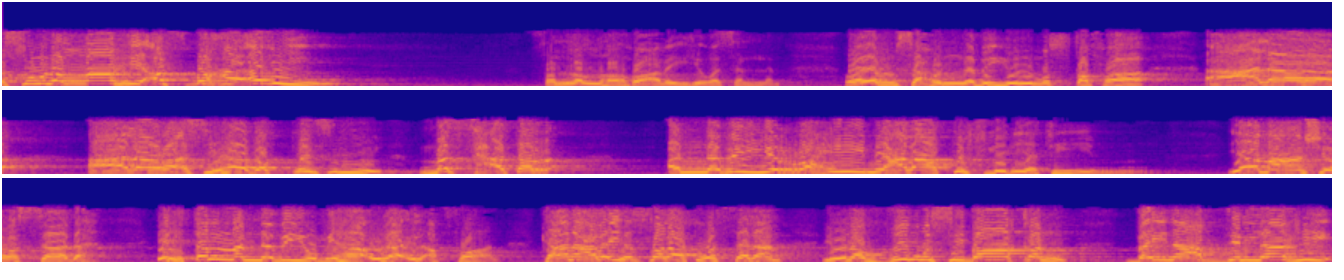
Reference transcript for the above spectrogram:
رسول الله أصبح أبي. صلى الله عليه وسلم. ويمسح النبي المصطفى على على رأس هذا الطفل مسحة النبي الرحيم على طفل يتيم. يا معاشر السادة اهتم النبي بهؤلاء الأطفال. كان عليه الصلاة والسلام ينظم سباقا بين عبد الله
